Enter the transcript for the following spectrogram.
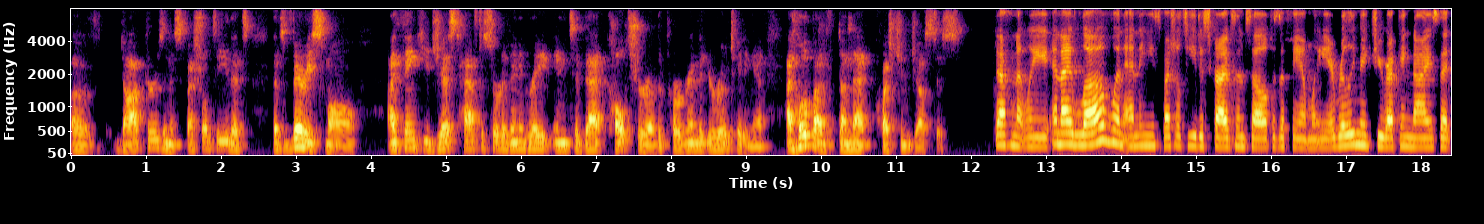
of doctors and a specialty that's, that's very small I think you just have to sort of integrate into that culture of the program that you're rotating at. I hope I've done that question justice. Definitely. And I love when any specialty describes himself as a family. It really makes you recognize that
